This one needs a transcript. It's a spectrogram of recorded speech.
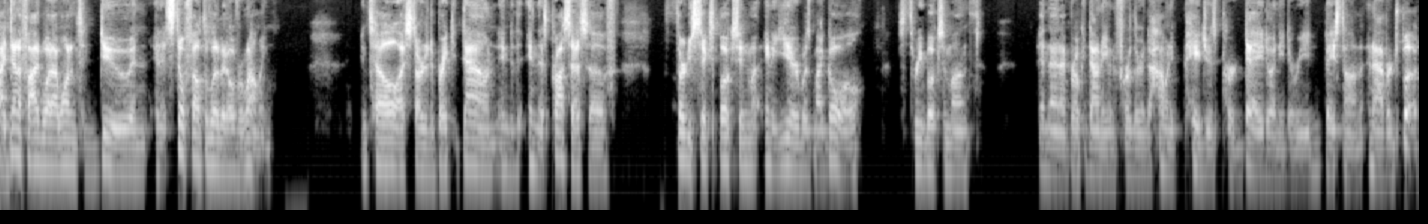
identified what i wanted to do and, and it still felt a little bit overwhelming until i started to break it down into the, in this process of 36 books in my, in a year was my goal. It's three books a month and then i broke it down even further into how many pages per day do i need to read based on an average book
